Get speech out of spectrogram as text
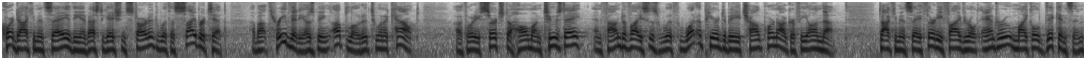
Court documents say the investigation started with a cyber tip about three videos being uploaded to an account. Authorities searched a home on Tuesday and found devices with what appeared to be child pornography on them. Documents say 35 year old Andrew Michael Dickinson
